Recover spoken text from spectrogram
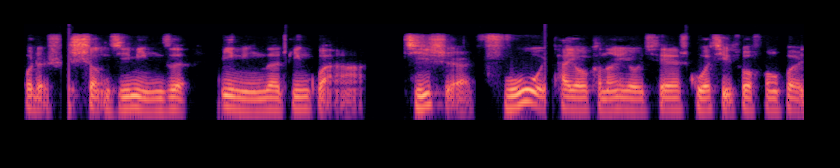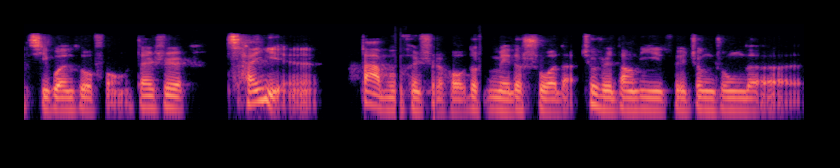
或者是省级名字命名的宾馆啊，即使服务它有可能有一些国企作风或者机关作风，但是餐饮。大部分时候都没得说的，就是当地最正宗的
